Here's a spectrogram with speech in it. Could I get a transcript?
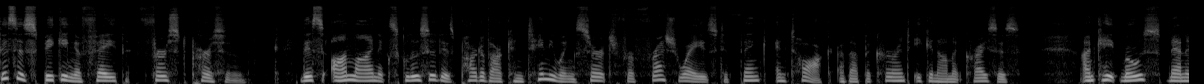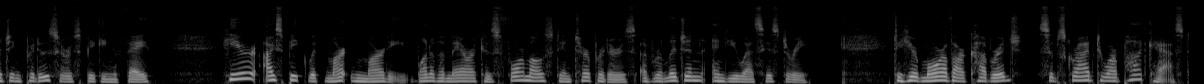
This is Speaking of Faith First Person. This online exclusive is part of our continuing search for fresh ways to think and talk about the current economic crisis. I'm Kate Moos, managing producer of Speaking of Faith. Here I speak with Martin Marty, one of America's foremost interpreters of religion and U.S. history. To hear more of our coverage, subscribe to our podcast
